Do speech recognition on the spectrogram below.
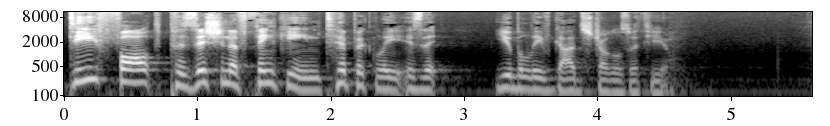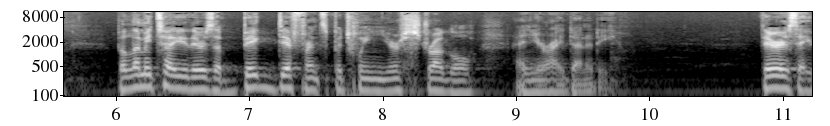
default position of thinking typically is that you believe God struggles with you. But let me tell you, there's a big difference between your struggle and your identity. There is a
